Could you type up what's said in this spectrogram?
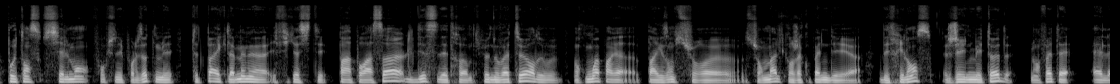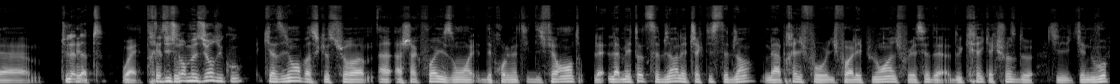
potentiellement fonctionner pour les autres, mais peut-être pas avec la même efficacité. Par rapport à ça, l'idée, c'est d'être un petit peu novateur. Donc moi, par, exemple, sur, sur Malte, quand j'accompagne des, des freelances, j'ai une méthode, mais en fait, elle... elle tu l'adaptes Ouais, très du sur mesure du coup Quasiment, parce que sur, euh, à, chaque fois, ils ont des problématiques différentes. La, méthode, c'est bien, les checklists, c'est bien, mais après, il faut, il faut aller plus loin, il faut essayer de, créer quelque chose de, qui, est nouveau.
